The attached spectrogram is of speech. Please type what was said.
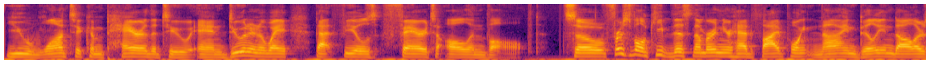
you want to compare the two and do it in a way that feels fair to all involved. So, first of all, keep this number in your head $5.9 billion.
